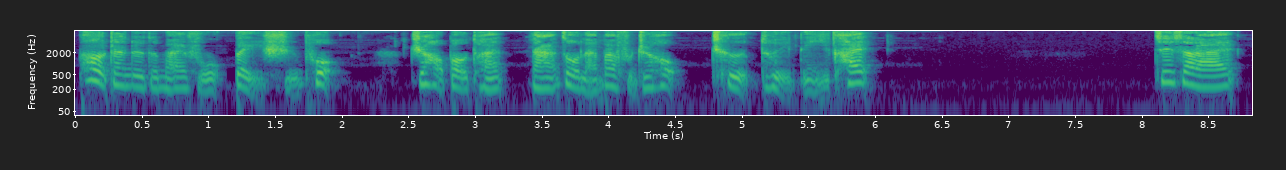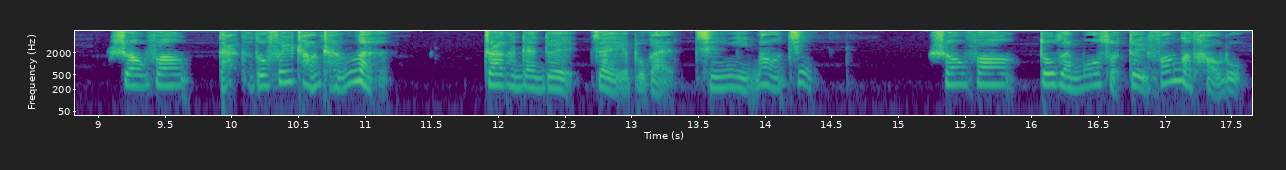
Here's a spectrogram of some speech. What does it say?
炮战队的埋伏被识破，只好抱团拿走蓝 buff 之后撤退离开。接下来，双方打的都非常沉稳抓梗战队再也不敢轻易冒进，双方都在摸索对方的套路，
